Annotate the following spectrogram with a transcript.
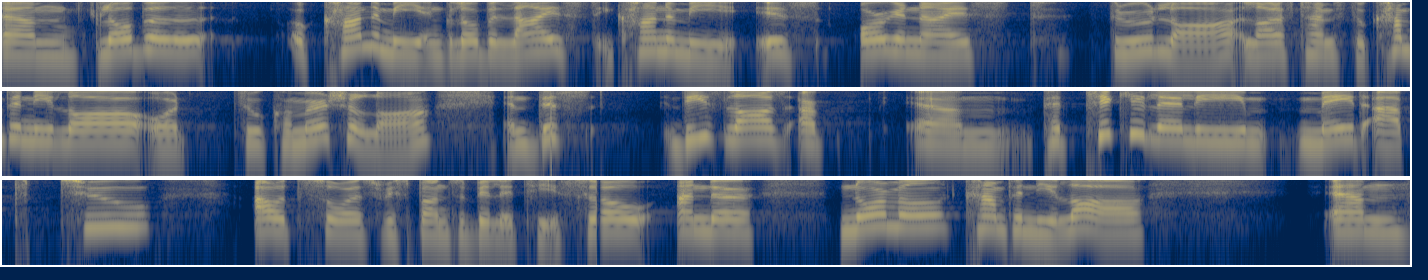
um, global economy and globalized economy is organized through law, a lot of times through company law or through commercial law, and this these laws are um, particularly made up to outsource responsibility. So under normal company law, um,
